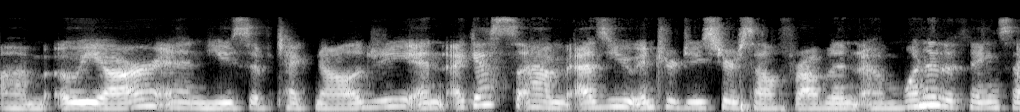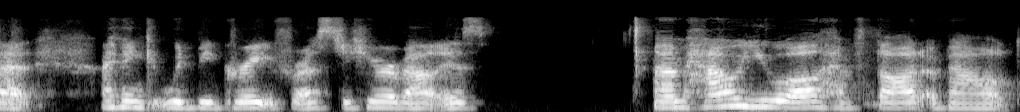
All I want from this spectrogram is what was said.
um, OER and use of technology. And I guess um, as you introduce yourself, Robin, one of the things that I think would be great for us to hear about is um, how you all have thought about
